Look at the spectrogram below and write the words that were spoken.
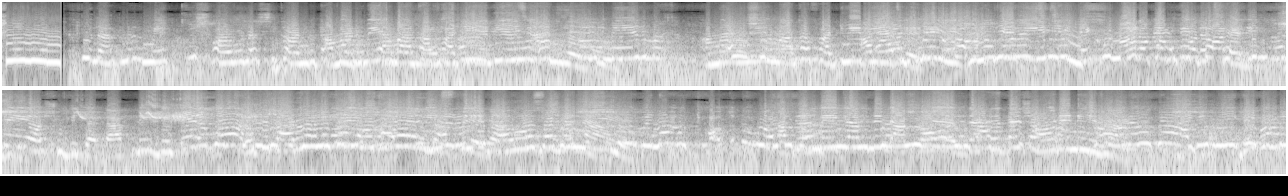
শুনুন। শুন আপনার মেয়ে কি সর্বনাশী কাণ্ড? আমার মেয়ের মাথা ফাটিয়ে দিয়েছে। মেয়ের আমার মেয়ের মাথা ফাটিয়ে দিয়েছে। দেখুন এরকম করেছে ধরে এই অসুবিধাটা। আপনি দেখে এরকম আপনার মেয়েকে আপনি ডাক্তার দেখাতে শহরে নিয়ে যান। আগে মেয়েকে ঘরে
